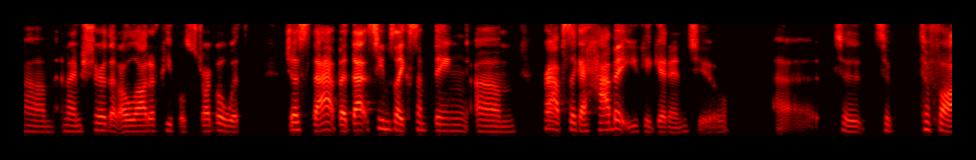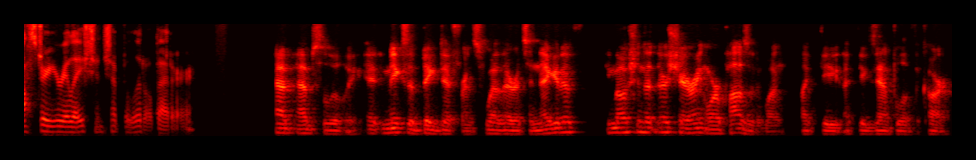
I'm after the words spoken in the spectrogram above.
um, and i'm sure that a lot of people struggle with just that but that seems like something um, perhaps like a habit you could get into uh, to to to foster your relationship a little better. Absolutely. It makes a big difference whether it's a negative emotion that they're sharing or a positive one like the like the example of the car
